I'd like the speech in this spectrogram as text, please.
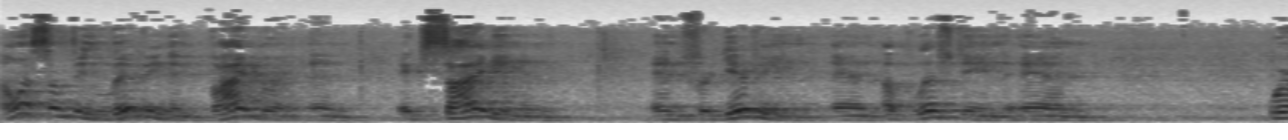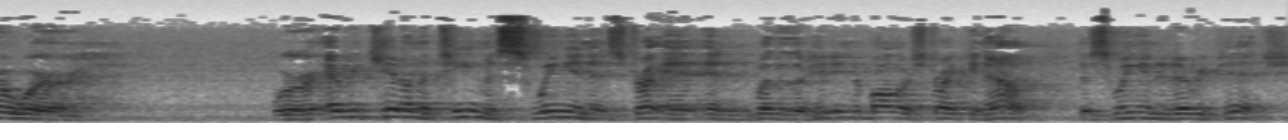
I want something living and vibrant and exciting and, and forgiving and uplifting and where we're where every kid on the team is swinging and, stri- and, and whether they're hitting the ball or striking out, they're swinging at every pitch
